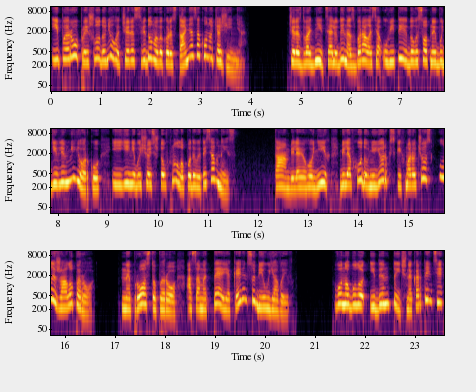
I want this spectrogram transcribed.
І перо прийшло до нього через свідоме використання закону тяжіння. Через два дні ця людина збиралася увійти до висотної будівлі в Нью-Йорку, і її ніби щось штовхнуло подивитися вниз. Там, біля його ніг, біля входу в нью-йоркський хмарочос, лежало перо. Не просто перо, а саме те, яке він собі уявив. Воно було ідентичне картинці,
